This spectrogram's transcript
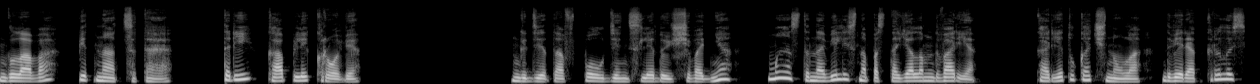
Глава 15. Три капли крови. Где-то в полдень следующего дня мы остановились на постоялом дворе. Карету качнула, дверь открылась,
